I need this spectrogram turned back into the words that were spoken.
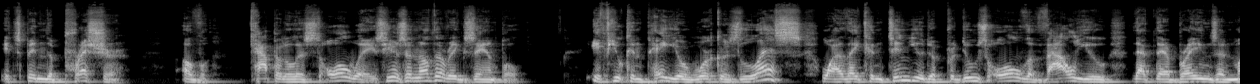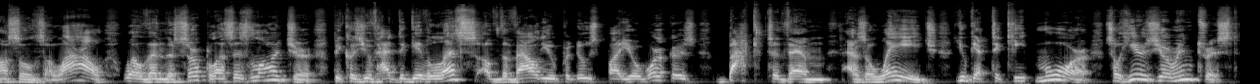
It's been the pressure of capitalists always. Here's another example if you can pay your workers less while they continue to produce all the value that their brains and muscles allow, well, then the surplus is larger because you've had to give less of the value produced by your workers back to them as a wage. You get to keep more. So here's your interest.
